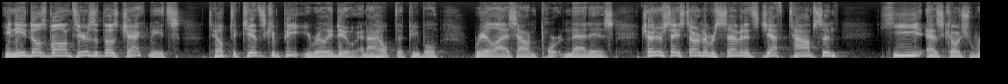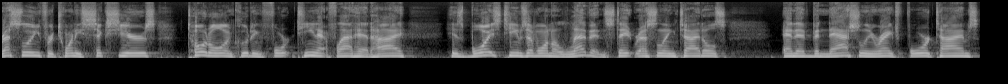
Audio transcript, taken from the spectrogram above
you need those volunteers at those track meets to help the kids compete. You really do. And I hope that people realize how important that is. Treasure State star number seven, it's Jeff Thompson. He has coached wrestling for 26 years total, including 14 at Flathead High. His boys' teams have won 11 state wrestling titles and have been nationally ranked four times.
